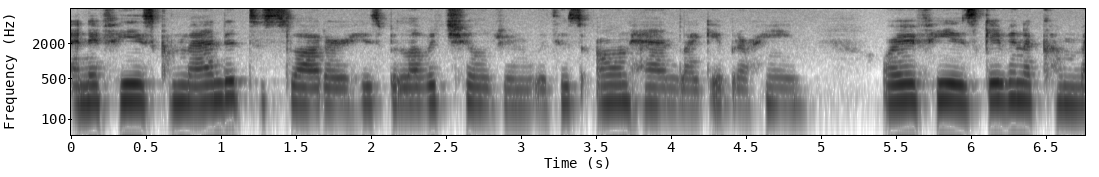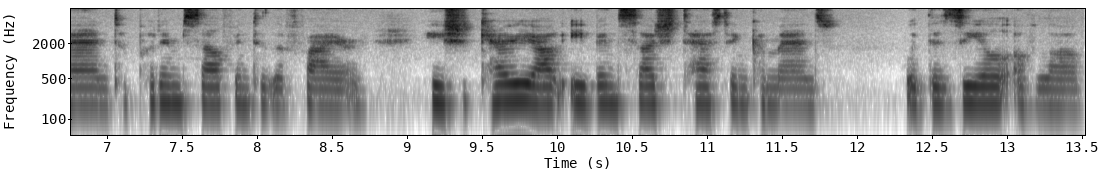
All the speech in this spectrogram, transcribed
And if he is commanded to slaughter his beloved children with his own hand like Ibrahim, or if he is given a command to put himself into the fire, he should carry out even such testing commands with the zeal of love.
